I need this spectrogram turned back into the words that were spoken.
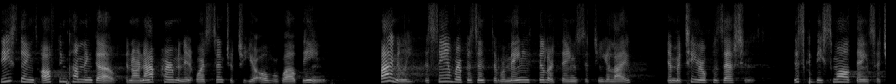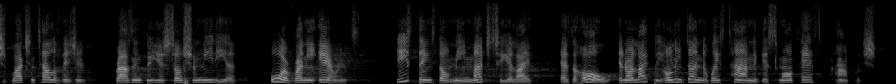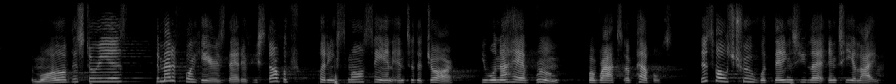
These things often come and go and are not permanent or essential to your overall well being. Finally, the sand represents the remaining filler things that's in your life and material possessions. This could be small things such as watching television, browsing through your social media, or running errands. These things don't mean much to your life as a whole and are likely only done to waste time to get small tasks accomplished. The moral of this story is the metaphor here is that if you start with putting small sand into the jar, you will not have room for rocks or pebbles. This holds true with things you let into your life.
